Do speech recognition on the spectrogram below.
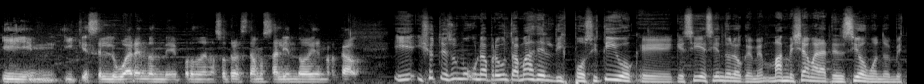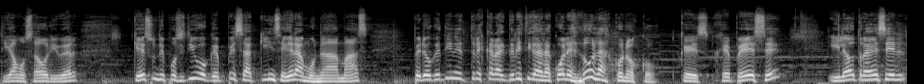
y, y que es el lugar en donde, por donde nosotros estamos saliendo hoy al mercado. Y, yo te sumo una pregunta más del dispositivo que, sigue siendo lo que más me llama la atención cuando investigamos a Oliver, que es un dispositivo que pesa 15 gramos nada más, pero que tiene tres características de las cuales dos las conozco, que es GPS y la otra es el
